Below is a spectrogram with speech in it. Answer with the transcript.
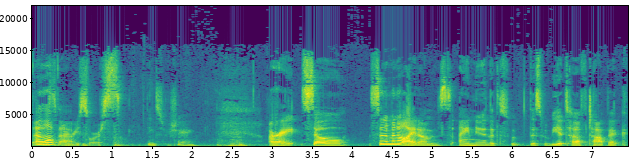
I love that. resource. Thanks for sharing. Mm-hmm. All right, so sentimental items. I knew that this would, this would be a tough topic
